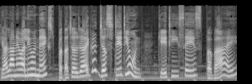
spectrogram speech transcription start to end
क्या लाने वाली हूँ नेक्स्ट पता चल जाएगा। Just stay tuned KT says bye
